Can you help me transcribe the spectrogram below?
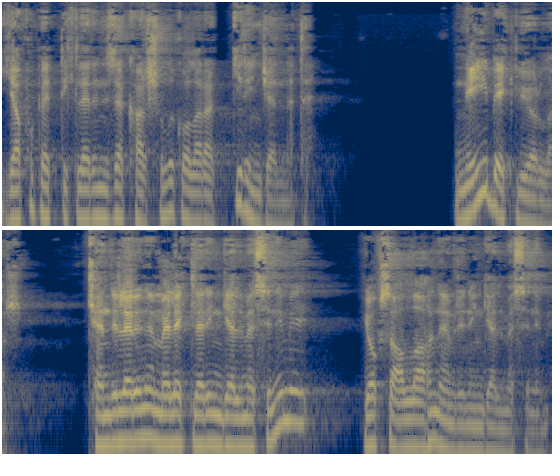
yapıp ettiklerinize karşılık olarak girin cennete. Neyi bekliyorlar? Kendilerine meleklerin gelmesini mi yoksa Allah'ın emrinin gelmesini mi?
